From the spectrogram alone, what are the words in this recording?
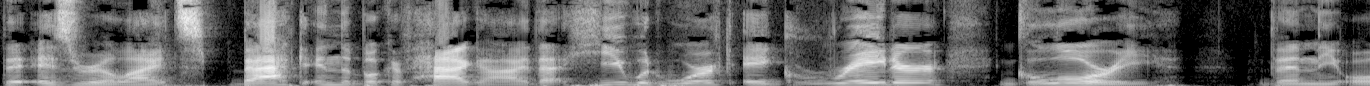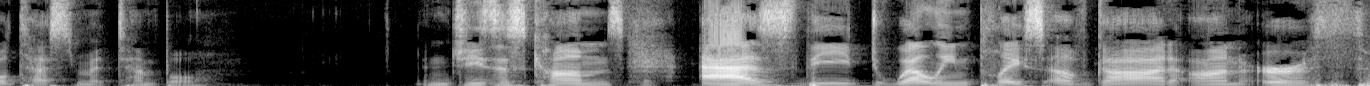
the Israelites back in the book of Haggai that he would work a greater glory than the Old Testament temple. And Jesus comes as the dwelling place of God on earth,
